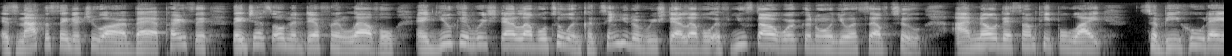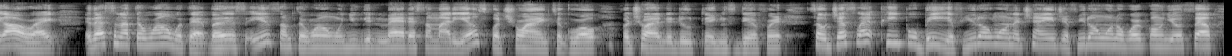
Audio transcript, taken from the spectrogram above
It's not to say that you are a bad person. They just on a different level. And you can reach that level too and continue to reach that level if you start working on yourself too. I know that some people like to be who they are, right? And that's nothing wrong with that. But it is something wrong when you get mad at somebody else for trying to grow, for trying to do things different. So just let people be. If you don't want to change, if you don't want to work on yourself,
